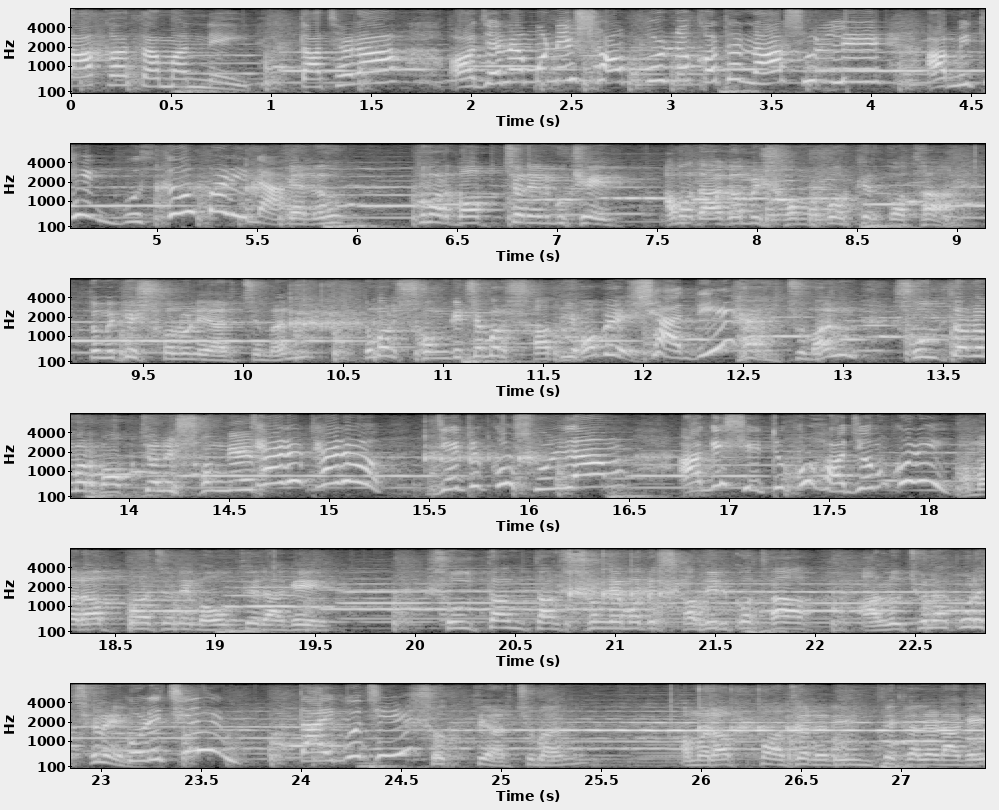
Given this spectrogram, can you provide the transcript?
তাকাত আমার নেই। তাছাড়া অজানা মনের সম্পূর্ণ কথা না শুনলে আমি ঠিক বুঝতেও পারি না। কেন? তোমার বাপচানের মুখে আমাদের আগামী সম্পর্কের কথা। তুমি কি শোনি আর্চুমান তোমার সঙ্গে যে আমার শাদী হবে? শাদী? হ্যাঁ আর্চুমান সুলতান আমার বাপচানের সঙ্গে। ঠারো ঠারো যেটুকু শুনলাম আগে সেটুকু হজম করি। আমার আব্বা জানে মৌতের আগে সুলতান তার সঙ্গে আমাদের স্বামীর কথা আলোচনা করেছিলেন। করেছিলেন? তাই বুঝি? সত্যি আর্চুমান আমার আব্বা জানের ইন্তেকালের আগে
